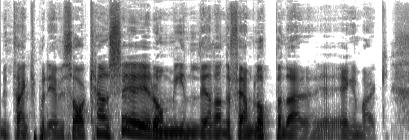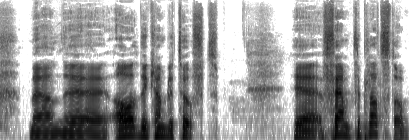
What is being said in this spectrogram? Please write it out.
med tanke på det vi sa. Kanske är det de inledande femloppen där, eh, Engelmark. Men eh, ja, det kan bli tufft. Eh, femte plats då?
